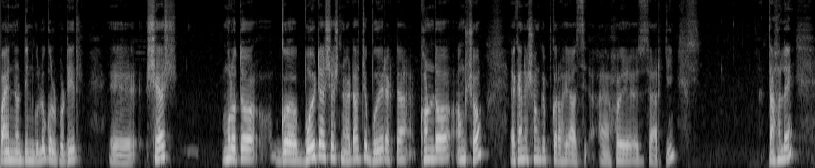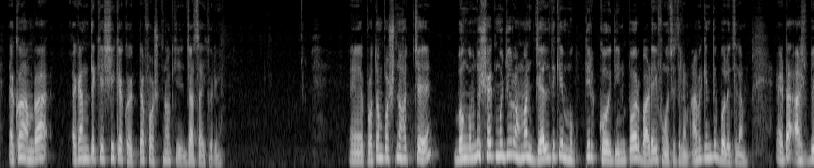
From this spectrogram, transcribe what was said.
বায়ান্নর দিনগুলো গল্পটির শেষ, মূলত বইটার শেষ নয়, এটা হচ্ছে বইয়ের একটা খণ্ড অংশ। এখানে সংক্ষেপ করা হয়ে আছে হয়েছে আর কি। তাহলে এখন আমরা এখান থেকে শিখা কয়েকটা প্রশ্ন কি যাচাই করি। প্রথম প্রশ্ন হচ্ছে বঙ্গবন্ধু শেখ মুজিবুর রহমান জেল থেকে মুক্তির কয়দিন পর বাড়ি পৌঁছেছিলাম। আমি কিন্তু বলেছিলাম, এটা আসবে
